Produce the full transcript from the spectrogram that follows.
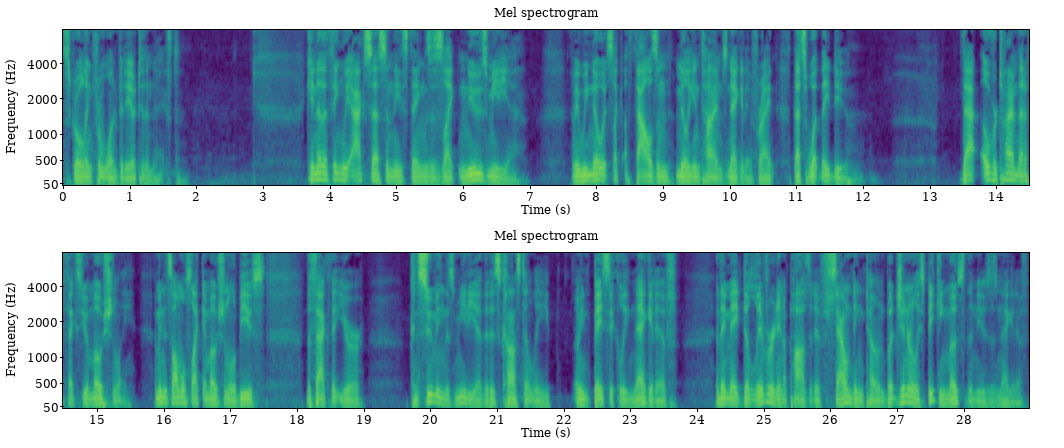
scrolling from one video to the next. Okay, another thing we access in these things is like news media. I mean, we know it's like a thousand million times negative, right? That's what they do. That over time, that affects you emotionally. I mean, it's almost like emotional abuse. The fact that you're consuming this media that is constantly, I mean, basically negative, and they may deliver it in a positive sounding tone, but generally speaking, most of the news is negative.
